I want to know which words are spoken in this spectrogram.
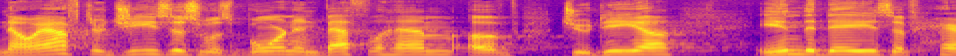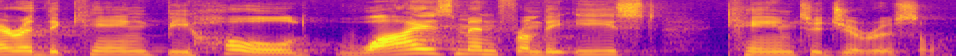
Now, after Jesus was born in Bethlehem of Judea, in the days of Herod the king, behold, wise men from the east came to Jerusalem.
